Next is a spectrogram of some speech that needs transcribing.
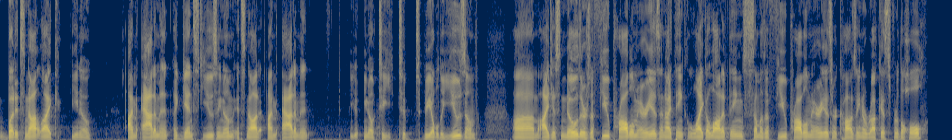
but it's not like you know I'm adamant against using them it's not I'm adamant you, you know to to to be able to use them um, I just know there's a few problem areas, and I think, like a lot of things, some of the few problem areas are causing a ruckus for the whole.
